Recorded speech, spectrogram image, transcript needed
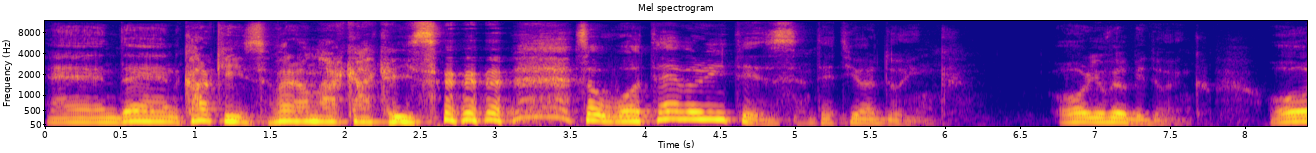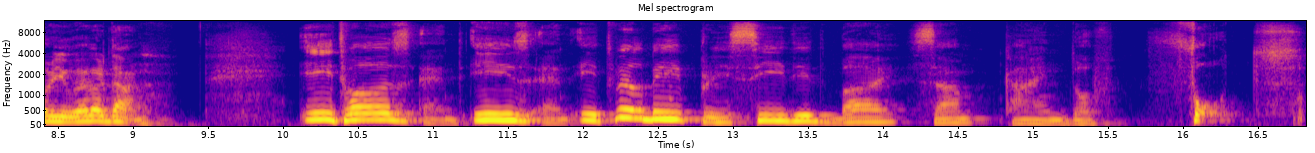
and then car keys, where are my car keys? so whatever it is that you are doing, or you will be doing, or you've ever done, it was and is and it will be preceded by some kind of thought.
